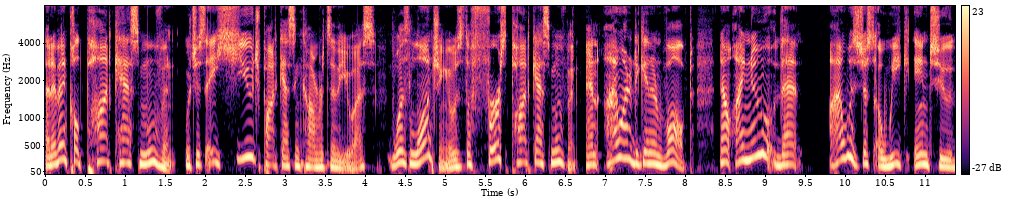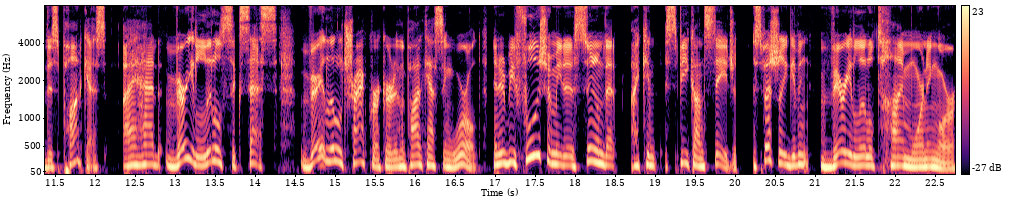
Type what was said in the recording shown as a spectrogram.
an event called Podcast Movement, which is a huge podcasting conference in the US, was launching. It was the first podcast movement, and I wanted to get involved. Now, I knew that I was just a week into this podcast. I had very little success, very little track record in the podcasting world. And it'd be foolish of me to assume that I can speak on stage, especially giving very little time warning or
